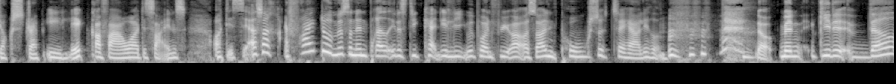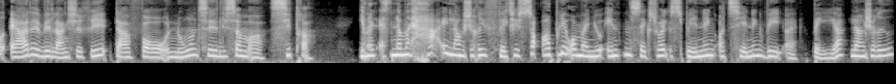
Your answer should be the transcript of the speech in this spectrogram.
jockstrap i lækre farver og designs. Og det ser altså ret frækt ud med sådan en bred elastikkant i livet på en fyr, og så en pose til herligheden. Nå, men Gitte, hvad er det ved lingerie, der får nogen til ligesom at sidre? Jamen, altså, når man har en lingerie fetish, så oplever man jo enten seksuel spænding og tænding ved at bære lingeriet.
